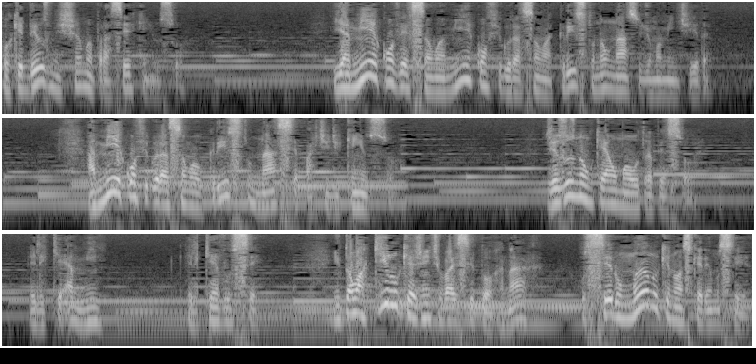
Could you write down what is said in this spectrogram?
Porque Deus me chama para ser quem eu sou. E a minha conversão, a minha configuração a Cristo não nasce de uma mentira. A minha configuração ao Cristo nasce a partir de quem eu sou. Jesus não quer uma outra pessoa. Ele quer a mim. Ele quer você. Então aquilo que a gente vai se tornar, o ser humano que nós queremos ser,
